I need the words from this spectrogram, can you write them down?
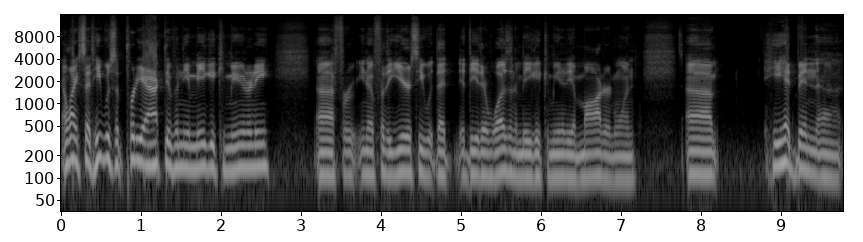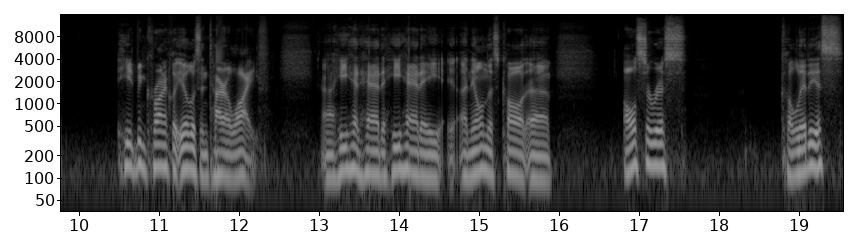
and like I said, he was pretty active in the Amiga community uh, for you know for the years he would that there was an Amiga community, a modern one. Um, he had been uh, he had been chronically ill his entire life. Uh, he had had he had a an illness called uh, ulcerous colitis.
